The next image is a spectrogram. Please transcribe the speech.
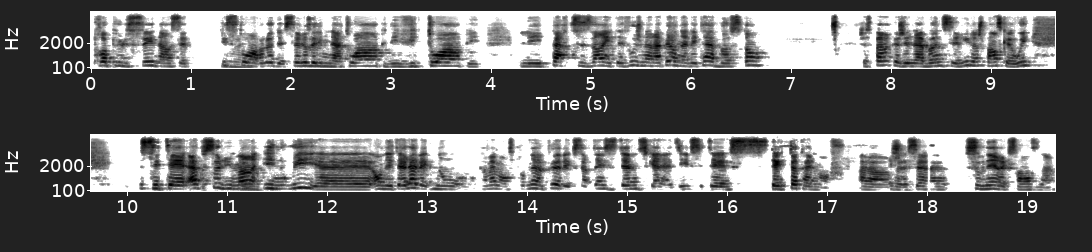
propulsé dans cette histoire-là de séries éliminatoires, puis des victoires, puis les partisans étaient fous. Je me rappelle, on avait été à Boston J'espère que j'ai la bonne série, là, je pense que oui. C'était absolument inouï. Euh, on était là avec nos. Quand même, on se promenait un peu avec certains items du Canadien. C'était totalement fou. Alors, euh, c'est un souvenir extraordinaire.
